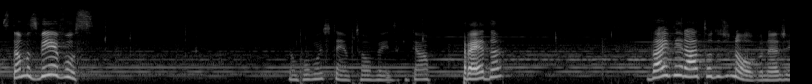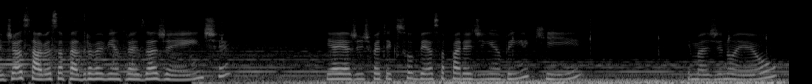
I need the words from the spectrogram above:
Estamos vivos! Não por muito tempo, talvez. Aqui tem uma preda. Vai virar tudo de novo, né? A gente já sabe, essa pedra vai vir atrás da gente. E aí a gente vai ter que subir essa paredinha bem aqui. Imagino eu.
